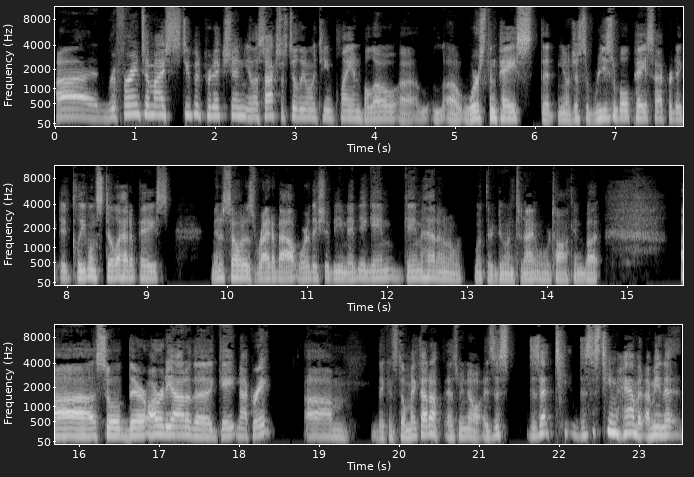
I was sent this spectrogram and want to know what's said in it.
Uh, referring to my stupid prediction, you know, the Sox are still the only team playing below, uh, uh, worse than pace that, you know, just a reasonable pace I predicted. Cleveland's still ahead of pace. Minnesota's right about where they should be, maybe a game, game ahead. I don't know what they're doing tonight when we're talking, but, uh, so they're already out of the gate. Not great. Um, they can still make that up as we know. Is this, does that, te- does this team have it? I mean, the,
